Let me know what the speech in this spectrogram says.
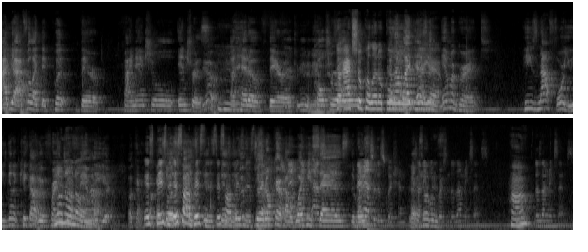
I, thing. yeah, I feel like they put their financial interests yeah, Mm-hmm. ahead of their their community cultural- the actual political. Because I'm like, yeah, as yeah. an immigrant, he's not for you. He's gonna kick out your friends, No, no, your no. family. Your, okay, It's okay. business. It's all fine. business. It's all business. So they don't care So about let- what let he ask- says. The Let me answer this question. Yeah. As an It's all Igbo person, does that make sense? Huh? Does that make sense?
